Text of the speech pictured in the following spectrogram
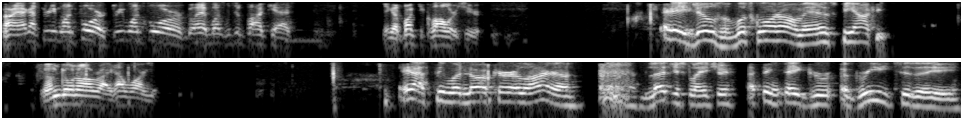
all right, I got three one four, three one four. Go ahead. What's the podcast? I got a bunch of callers here. Hey, Joseph, what's going on, man? It's Bianchi. I'm doing all right. How are you? Yeah, I see what North Carolina legislature, I think they gr- agreed to the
